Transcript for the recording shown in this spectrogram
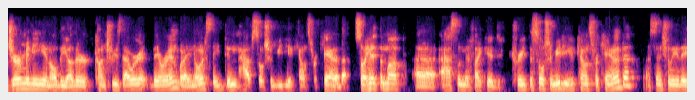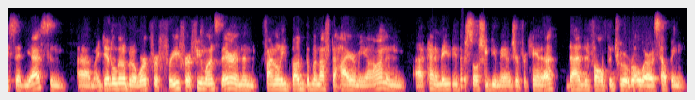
germany and all the other countries that were they were in but i noticed they didn't have social media accounts for canada. So i hit them up uh, asked them if i could create the social media accounts for canada. Essentially they said yes and um, i did a little bit of work for free for a few months there and then finally bugged them enough to hire me on and uh, kind of made me their social media manager for canada. That evolved into a role where i was helping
